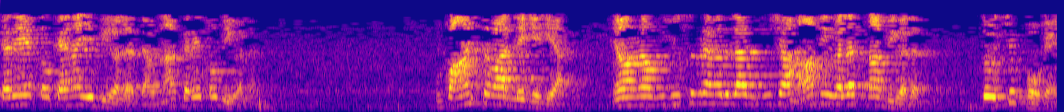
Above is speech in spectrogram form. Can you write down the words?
کرے تو کہنا یہ بھی غلط ہے اور نہ کرے تو بھی غلط ہے۔ وہ پانچ سوال لے کے گیا۔ امام ابو یوسف رحمد اللہ سے پوچھا ہاں بھی غلط، نہ بھی غلط۔ تو چپ ہو گئے۔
